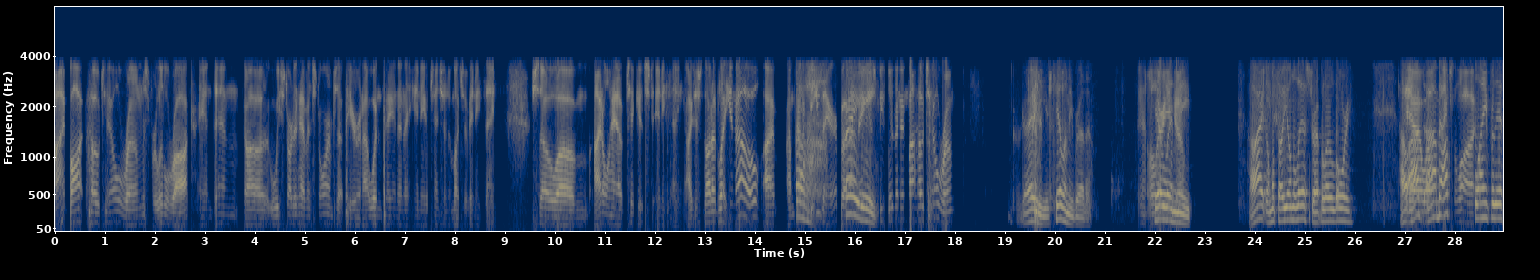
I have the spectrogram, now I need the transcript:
I bought hotel rooms for Little Rock, and then uh we started having storms up here, and I wasn't paying any, any attention to much of anything. So um I don't have tickets to anything. I just thought I'd let you know I I'm going to be Oh, there, but I may just be living in my hotel room. Grady, you're killing me, brother. Yeah, well, killing me. All right, I'm gonna throw you on the list right below Lori. I, yeah, I, well, I'm, I'll thanks a lot. blame for this.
